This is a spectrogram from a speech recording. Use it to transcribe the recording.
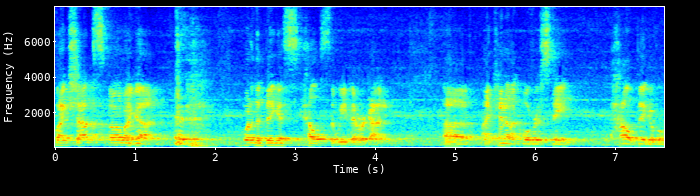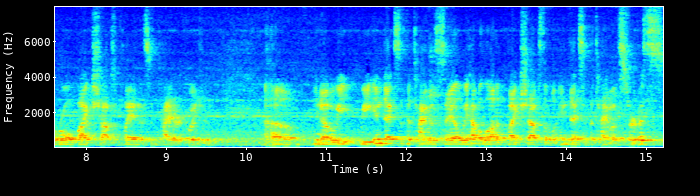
Bike shops, oh my God. One of the biggest helps that we've ever gotten. Uh, I cannot overstate how big of a role bike shops play in this entire equation. Um, you know, we, we index at the time of sale. We have a lot of bike shops that will index at the time of service.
